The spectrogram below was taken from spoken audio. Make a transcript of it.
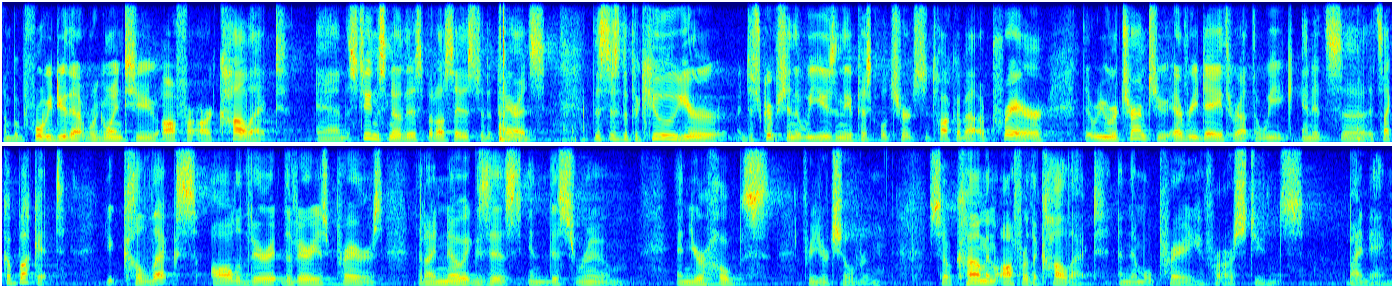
Um, but before we do that, we're going to offer our collect. And the students know this, but I'll say this to the parents. This is the peculiar description that we use in the Episcopal Church to talk about a prayer that we return to every day throughout the week. And it's, uh, it's like a bucket. It collects all of the various prayers that I know exist in this room and your hopes for your children. So come and offer the collect, and then we'll pray for our students by name.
